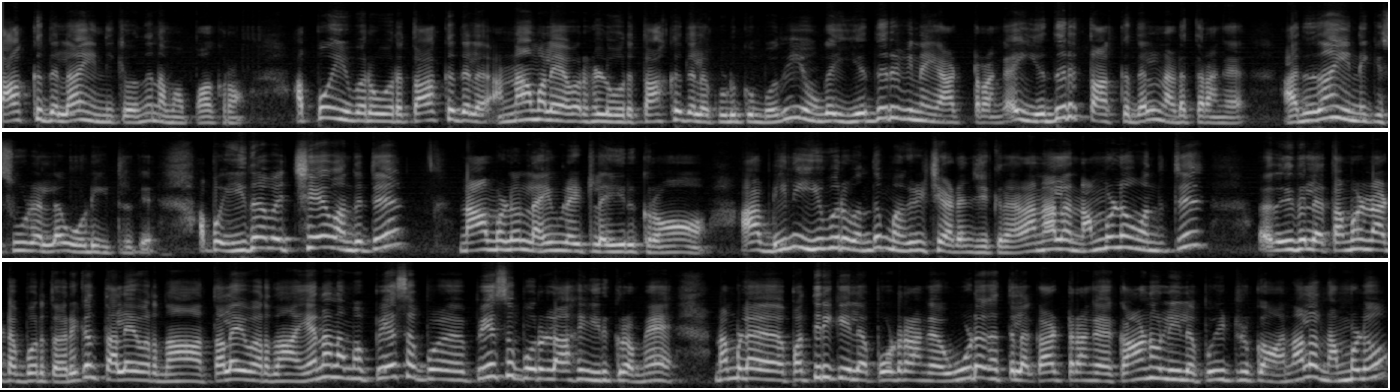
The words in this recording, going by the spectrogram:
தாக்குதலாக இன்றைக்கி வந்து நம்ம பார்க்குறோம் அப்போ இவர் ஒரு தாக்குதலை அண்ணாமலை அவர்கள் ஒரு தாக்குதலை கொடுக்கும்போது இவங்க எதிர்வினை ஆட்டுறாங்க எதிர் தாக்குதல் நடத்துகிறாங்க அதுதான் இன்னைக்கு சூழலில் ஓடிக்கிட்டு இருக்கு. அப்போ இதை வச்சே வந்துட்டு நாமளும் லைம் லைட்டில் இருக்கிறோம் அப்படின்னு இவர் வந்து மகிழ்ச்சி அடைஞ்சிக்கிறார். அதனால் நம்மளும் வந்துட்டு இதில் தமிழ்நாட்டை பொறுத்த வரைக்கும் தலைவர் தான் தலைவர் தான். ஏன்னா நம்ம பேச பேசு பொருளாக இருக்கிறோமே. நம்மளை பத்திரிக்கையில் போடுறாங்க ஊடகத்தில் காட்டுறாங்க காணொலியில் போயிட்டுருக்கோம் அதனால் நம்மளும்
